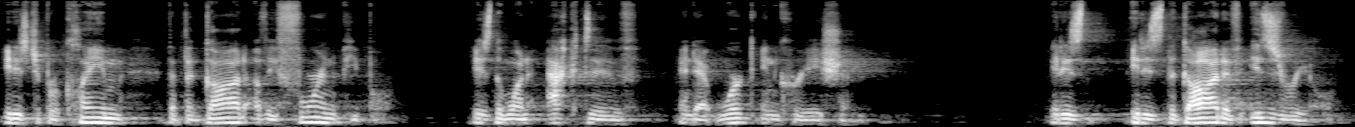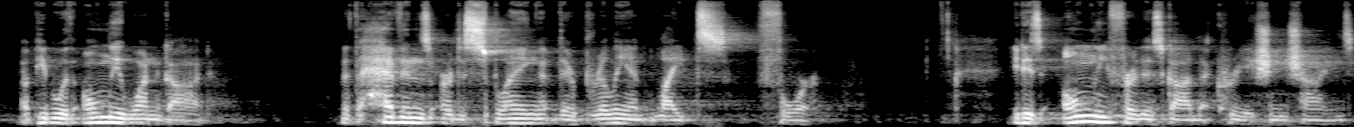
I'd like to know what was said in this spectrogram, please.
it is to proclaim that the God of a foreign people is the one active and at work in creation. It is, it is the God of Israel, a people with only one God that the heavens are displaying their brilliant lights for. It is only for this God that creation shines,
